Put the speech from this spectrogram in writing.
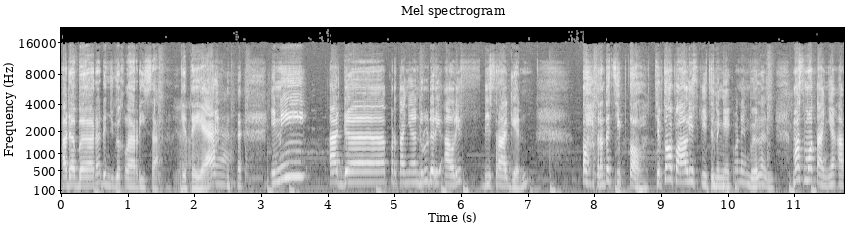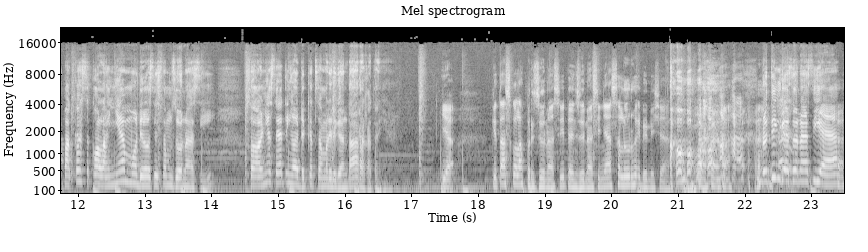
ada Bara dan juga Clarissa Ya. gitu ya. Ya. Ini ada pertanyaan dulu dari Alif di Sragen. Oh ternyata Cipto Cipto apa Alif ki jenenge Kok neng bola li Mas mau tanya apakah sekolahnya model sistem zonasi Soalnya saya tinggal deket sama di Dirgantara katanya Ya. Kita sekolah berzonasi dan zonasinya seluruh Indonesia. Oh. Berarti nggak zonasi ya,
